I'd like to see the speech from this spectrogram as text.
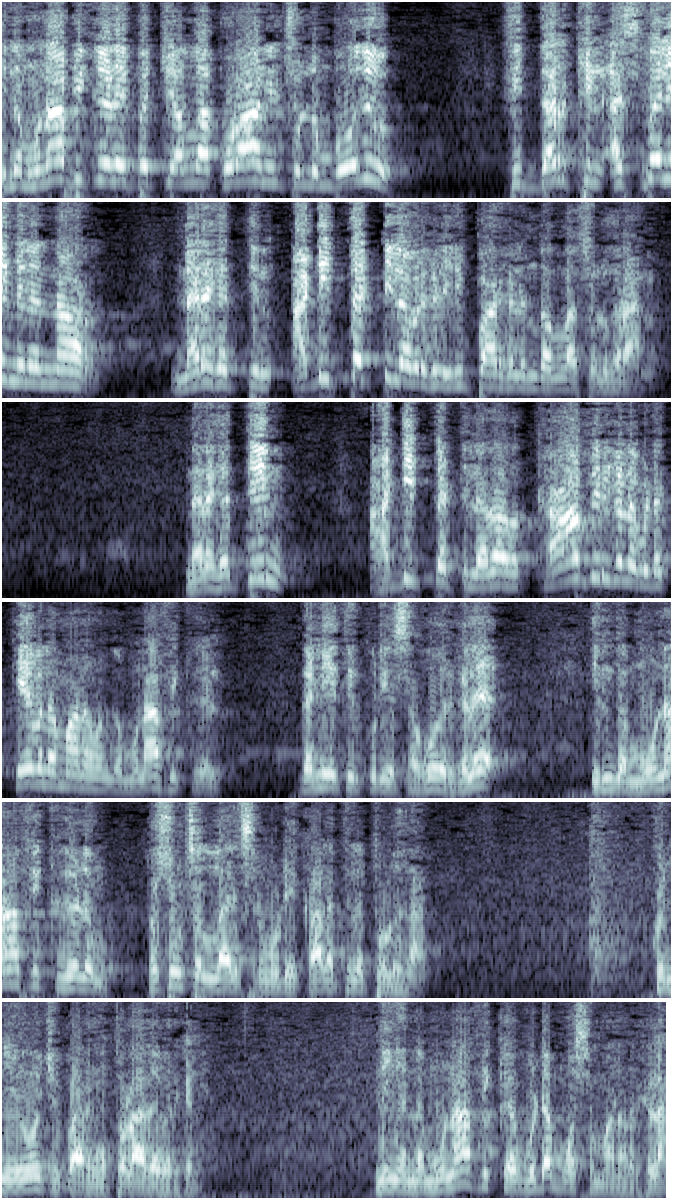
இந்த முனாபிக்குகளை பற்றி அல்லாஹ் குரானில் சொல்லும் போது அஸ்பலி நரகத்தின் அடித்தட்டில் அவர்கள் இருப்பார்கள் என்று அல்லாஹ் சொல்கிறான். நரகத்தின் அடித்தட்டில் அதாவது காவிர்களை விட கேவலமானவங்க முனாஃபிக்குகள். கண்ணியத்திற்குரிய சகோதரர்களே இந்த முனாஃபிக்குகளும் ரசூல் சல்லா அலிஸ்லமுடைய காலத்தில் தொழுதான். கொஞ்சம் யோசிச்சு பாருங்க தொழாதவர்கள். நீங்க அந்த முனாஃபிக்க விட மோசமானவர்களா?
